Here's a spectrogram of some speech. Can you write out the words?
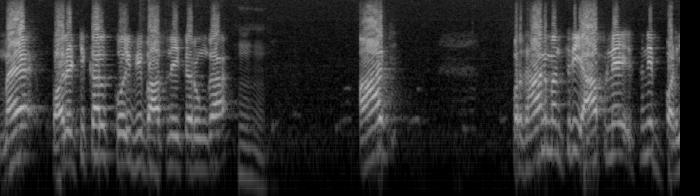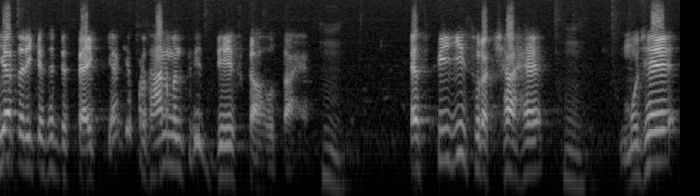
मैं पॉलिटिकल कोई भी बात नहीं करूँगा। हम्म हम्म, आज प्रधानमंत्री आपने इतनी बढ़िया तरीके से डिस्क्राइब किया कि प्रधानमंत्री देश का होता है। हम्म। एसपीजी सुरक्षा है। हम्म। मुझे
